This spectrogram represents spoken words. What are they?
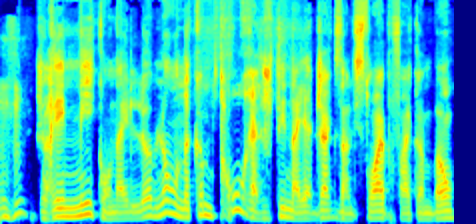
Mm-hmm. J'aurais aimé qu'on aille là. Là, on a comme trop rajouté Nia Jax dans l'histoire pour faire comme bon.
